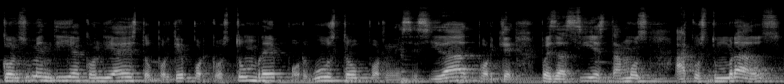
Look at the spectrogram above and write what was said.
consumen día con día esto, ¿por qué? Por costumbre, por gusto, por necesidad, porque pues así estamos acostumbrados.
